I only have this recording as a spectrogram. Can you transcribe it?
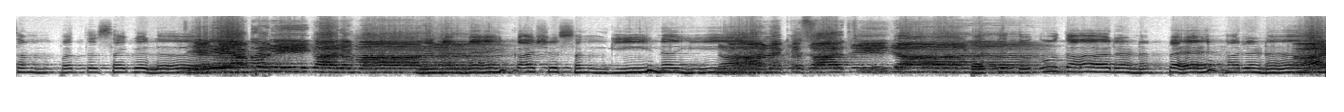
ਸੰਪਤ ਸਗਲ। ਜਿਹੜੇ ਆਪਣੀ ਕਰਮਾਨ। ਇਨ ਮੈਂ ਕਛ ਸੰਗੀ ਨਹੀਂ। ਨਾਨਕ ਸਾਚੀ ਜਾਨ। ਪਤਿਤ ਉਦਾਰਣ ਪੈ ਹਰਣ। ਹਰ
